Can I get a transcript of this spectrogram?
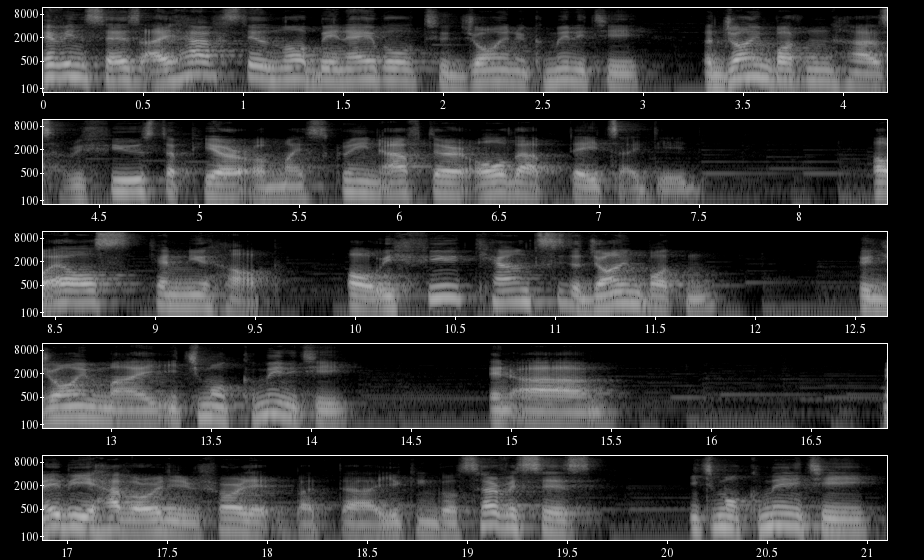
Kevin says, I have still not been able to join a community. The join button has refused to appear on my screen after all the updates I did. How else can you help? Oh, if you can't see the join button to join my Ichimoku community, then um, maybe you have already referred it, but uh, you can go services, Ichimoku community,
